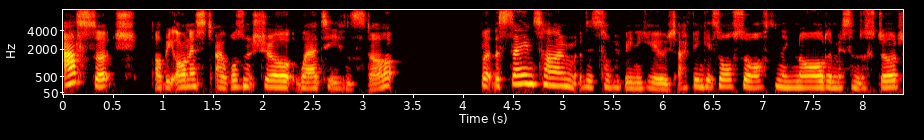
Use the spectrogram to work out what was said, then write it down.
As such, I'll be honest, I wasn't sure where to even start. But at the same time of this topic being huge, I think it's also often ignored and misunderstood.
